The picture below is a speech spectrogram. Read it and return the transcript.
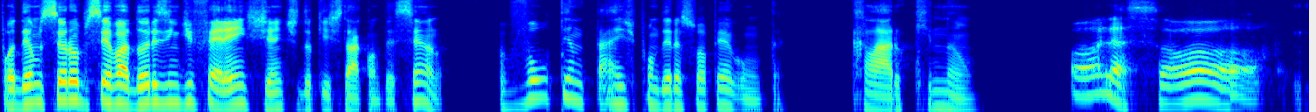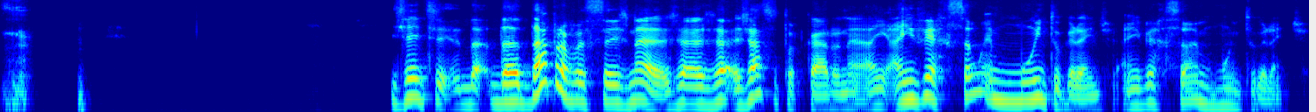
Podemos ser observadores indiferentes diante do que está acontecendo? Vou tentar responder a sua pergunta. Claro que não. Olha só. Gente, dá, dá, para vocês, né? Já, já, já se tocaram, né? A, a, inversão é muito grande. A inversão é muito grande.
